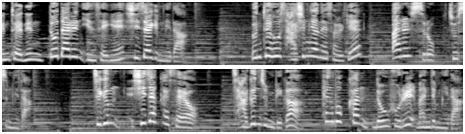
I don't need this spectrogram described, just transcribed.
은퇴는 또 다른 인생의 시작입니다. 은퇴 후 40년의 설계 빠를수록 좋습니다. 지금 시작하세요. 작은 준비가 행복한 노후를 만듭니다.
